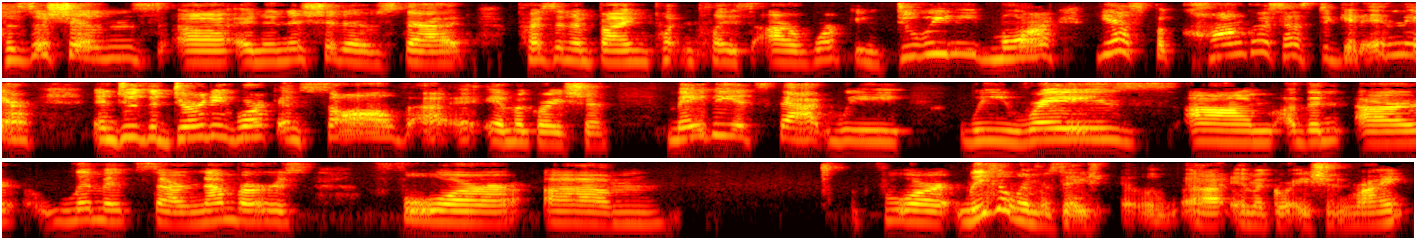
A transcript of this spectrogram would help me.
positions uh, and initiatives that President Biden put in place are working. Do we need more? Yes, but Congress has to get in there and do the dirty work and solve uh, immigration. Maybe it's that we we raise um, the, our limits, our numbers for um, for legal immigration, uh, immigration, right?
